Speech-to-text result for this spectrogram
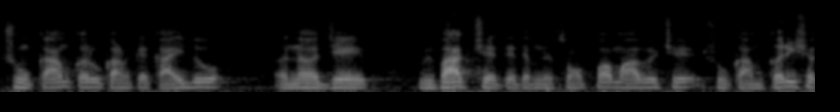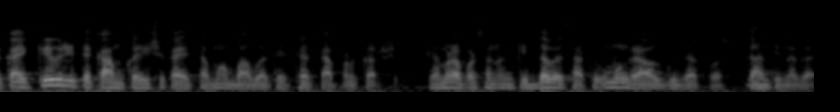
શું કામ કરવું, કારણ કે કાયદો જે વિભાગ છે તે તેમને સોંપવામાં આવ્યો છે, શું કામ કરી શકાય, કેવી રીતે કામ કરી શકાય તમામ બાબતે ચર્ચા પણ કરશે. કેમેરા પર્સન અંકિત દવે સાથે ઉમંગ રાવલ, ગુજરાત ફર્સ્ટ ગાંધીનગર.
